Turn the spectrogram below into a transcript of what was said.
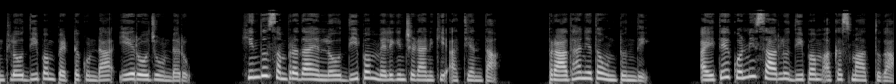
ఇంట్లో దీపం పెట్టకుండా ఏ రోజు ఉండరు. హిందూ సంప్రదాయంలో దీపం వెలిగించడానికి అత్యంత ప్రాధాన్యత ఉంటుంది. అయితే కొన్నిసార్లు దీపం అకస్మాత్తుగా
